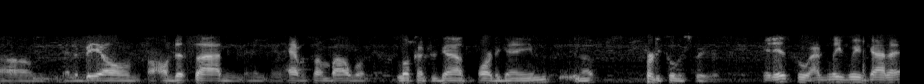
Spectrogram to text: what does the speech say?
um, and to be on on this side and, and, and having some of our low country guys a part of the game, you know, pretty cool experience. It is cool. I believe we've got a,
